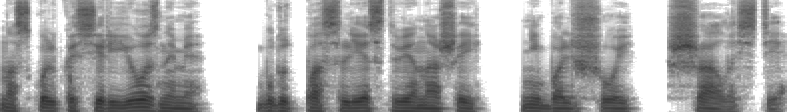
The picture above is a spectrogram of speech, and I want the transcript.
насколько серьезными будут последствия нашей небольшой шалости.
